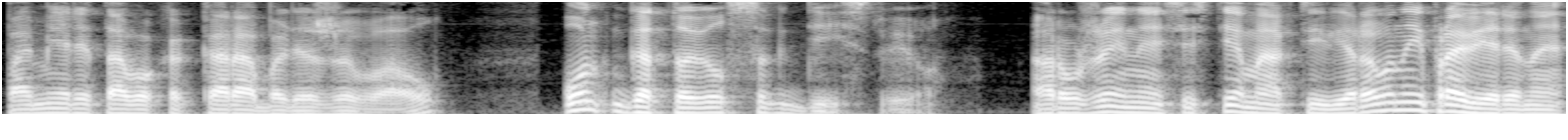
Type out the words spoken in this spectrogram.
По мере того, как корабль оживал, он готовился к действию. Оружейные системы активированы и проверены.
